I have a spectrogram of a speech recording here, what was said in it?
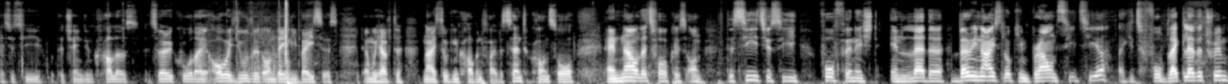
as you see with the changing colors. It's very cool. I always use it on daily basis. Then we have the nice looking carbon fiber center console. And now let's focus on the seats you see full finished in leather. Very nice looking brown seats here. Like it's full black leather trim.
